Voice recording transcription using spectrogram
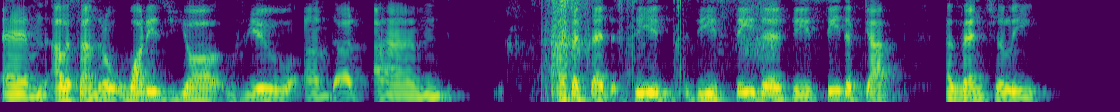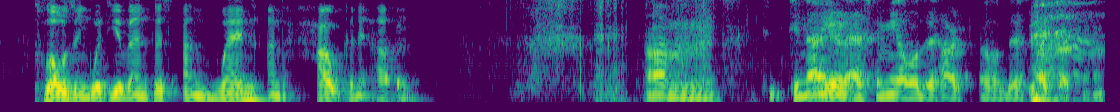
Um, Alessandro, what is your view on that? And as I said, do you do you see the do you see the gap eventually closing with Juventus, and when and how can it happen? Um, tonight you're asking me all the hard, all the hard question.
